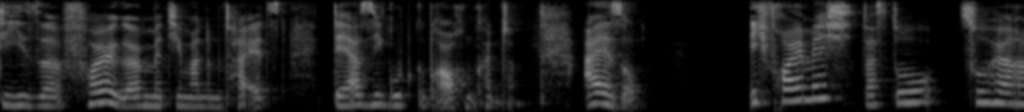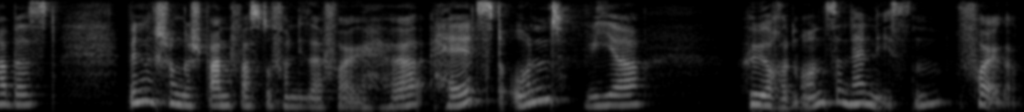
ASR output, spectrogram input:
diese Folge mit jemandem teilst, der sie gut gebrauchen könnte. Also, ich freue mich, dass du Zuhörer bist. Bin schon gespannt, was du von dieser Folge hältst und wir hören uns in der nächsten Folge.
